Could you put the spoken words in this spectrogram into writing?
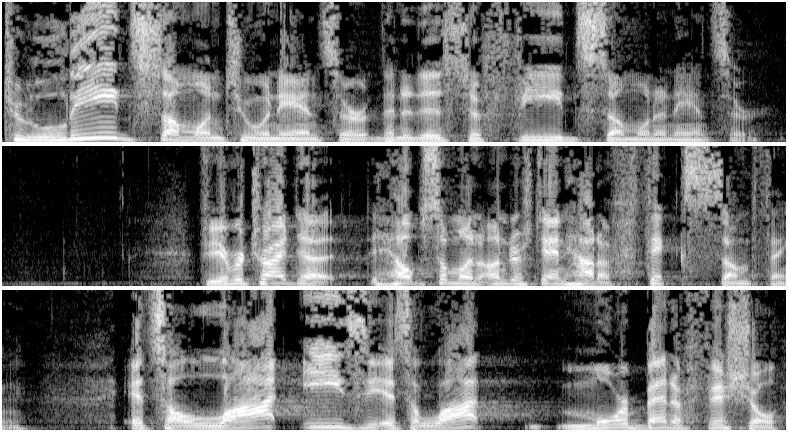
to lead someone to an answer than it is to feed someone an answer. If you ever tried to help someone understand how to fix something, it's a lot easy, it's a lot more beneficial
